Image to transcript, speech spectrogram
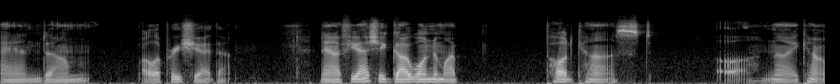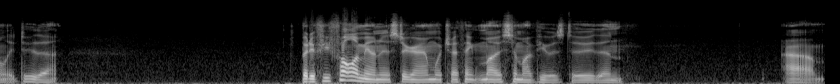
and um, I'll appreciate that. Now, if you actually go onto my podcast, oh, no, you can't really do that. But if you follow me on Instagram, which I think most of my viewers do, then um,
